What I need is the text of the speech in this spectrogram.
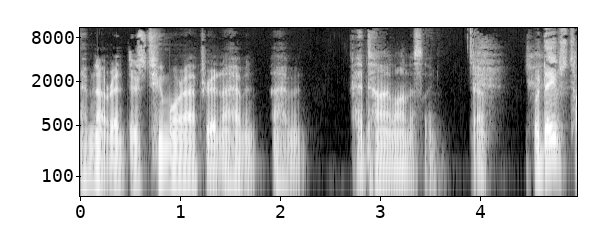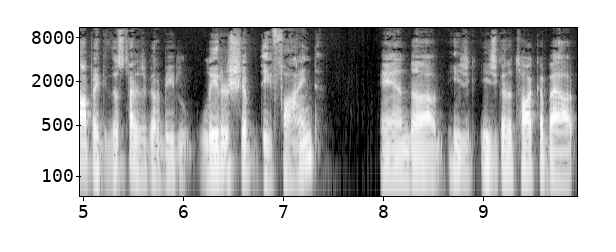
I have not read. There's two more after it, and I haven't. I haven't had time, honestly. Well, Dave's topic this time is going to be leadership defined, and uh, he's he's going to talk about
